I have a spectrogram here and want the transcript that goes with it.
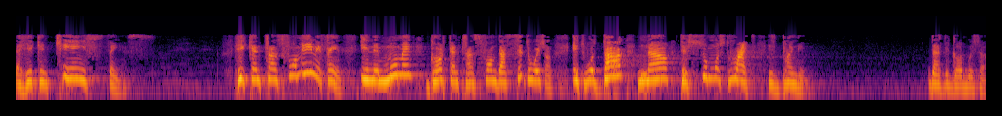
That he can change things. He can transform anything. In a moment, God can transform that situation. It was dark, now there's so much light. It's blinding. That's the God we serve.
